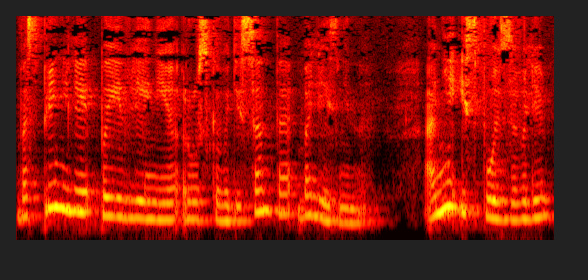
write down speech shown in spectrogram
восприняли появление русского десанта болезненно. Они использовали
